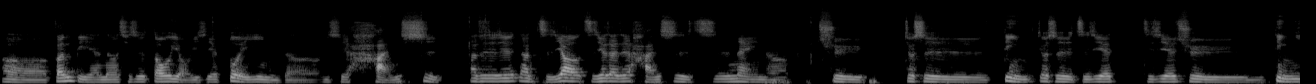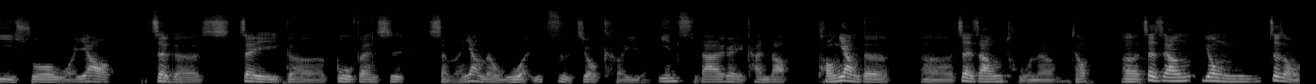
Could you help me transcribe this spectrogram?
呃分别呢，其实都有一些对应的一些函式。那这些那只要直接在这些函式之内呢，去就是定就是直接直接去定义说我要这个这一个部分是。什么样的文字就可以了。因此，大家可以看到，同样的呃这张图呢，同呃这张用这种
